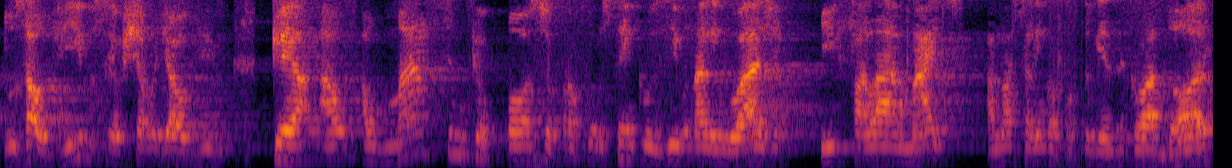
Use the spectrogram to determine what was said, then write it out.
dos ao vivo, eu chamo de ao vivo, porque ao, ao máximo que eu posso, eu procuro ser inclusivo na linguagem e falar mais a nossa língua portuguesa que eu adoro.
